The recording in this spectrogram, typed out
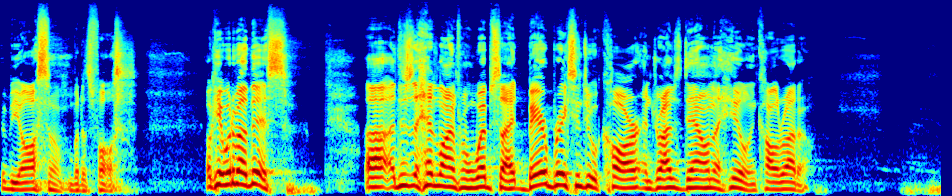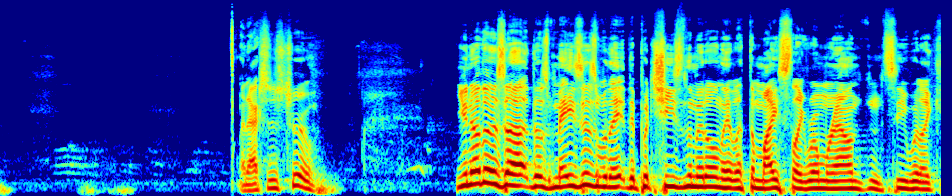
It'd be awesome, but it's false. Okay, what about this? Uh, this is a headline from a website Bear breaks into a car and drives down a hill in Colorado. It actually is true. You know those uh, those mazes where they, they put cheese in the middle and they let the mice like roam around and see where like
